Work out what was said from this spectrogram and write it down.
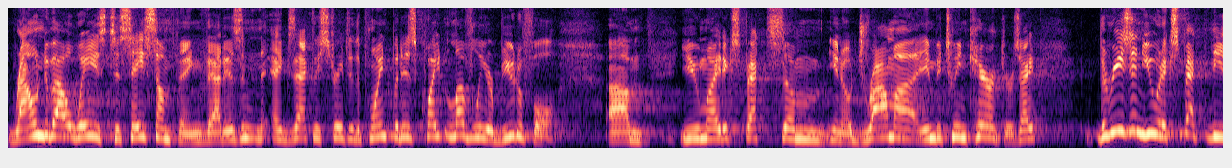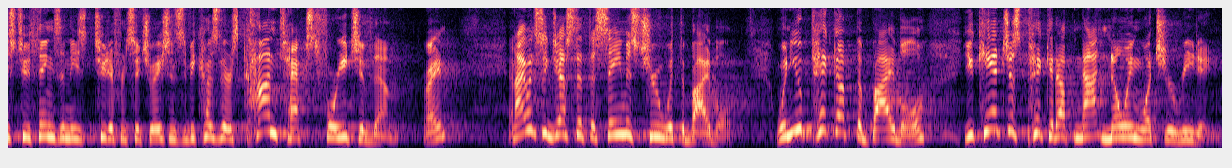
roundabout ways to say something that isn't exactly straight to the point but is quite lovely or beautiful. Um, you might expect some, you know, drama in between characters, right? The reason you would expect these two things in these two different situations is because there's context for each of them, right? And I would suggest that the same is true with the Bible. When you pick up the Bible, you can't just pick it up not knowing what you're reading.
